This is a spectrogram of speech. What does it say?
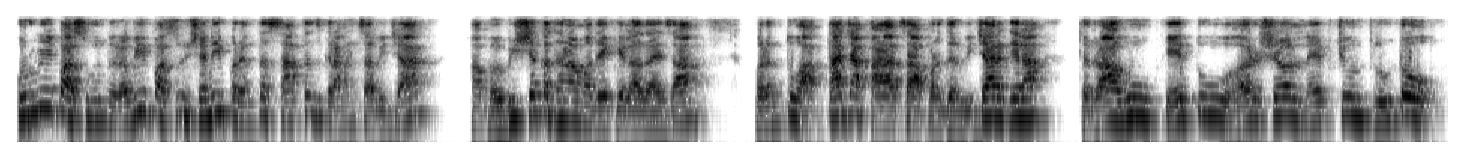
पूर्वीपासून रवीपासून शनीपर्यंत सातच ग्रहांचा विचार हा भविष्य कथनामध्ये केला जायचा. परंतु आताच्या काळाचा आपण जर विचार केला तर राहू केतू हर्षल नेपच्यून प्लुटो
